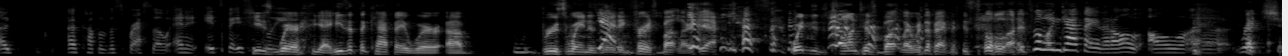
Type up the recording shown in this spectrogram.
a, a, a cup of espresso, and it, it's basically He's where yeah, he's at the cafe where uh Bruce Wayne is Yes. waiting for his butler. Yeah. yes. Waiting to taunt his butler with the fact that he's still alive. It's the one cafe that all all uh, rich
